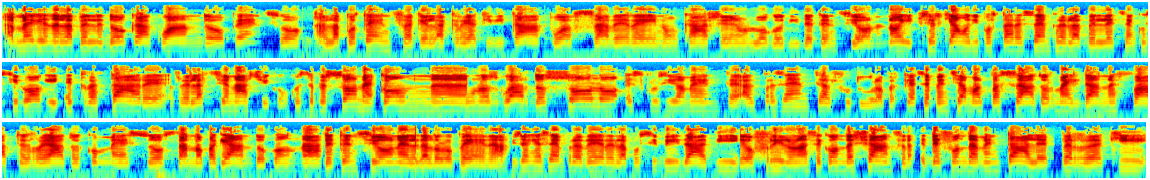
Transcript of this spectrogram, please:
A me viene la pelle d'oca quando penso alla potenza che la creatività possa avere in un carcere, in un luogo di detenzione. Noi cerchiamo di portare sempre la bellezza in questi luoghi e trattare, relazionarci con queste persone con eh, uno sguardo solo esclusivamente al presente e al futuro, perché se pensiamo al passato ormai il danno è fatto, il reato è commesso, stanno pagando con la detenzione la loro pena. Bisogna sempre avere la possibilità volontà di offrire una seconda chance ed è fondamentale per chi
